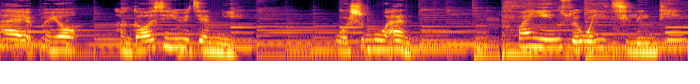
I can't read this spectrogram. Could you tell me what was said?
嗨，朋友，很高兴遇见你，我是木岸，欢迎随我一起聆听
